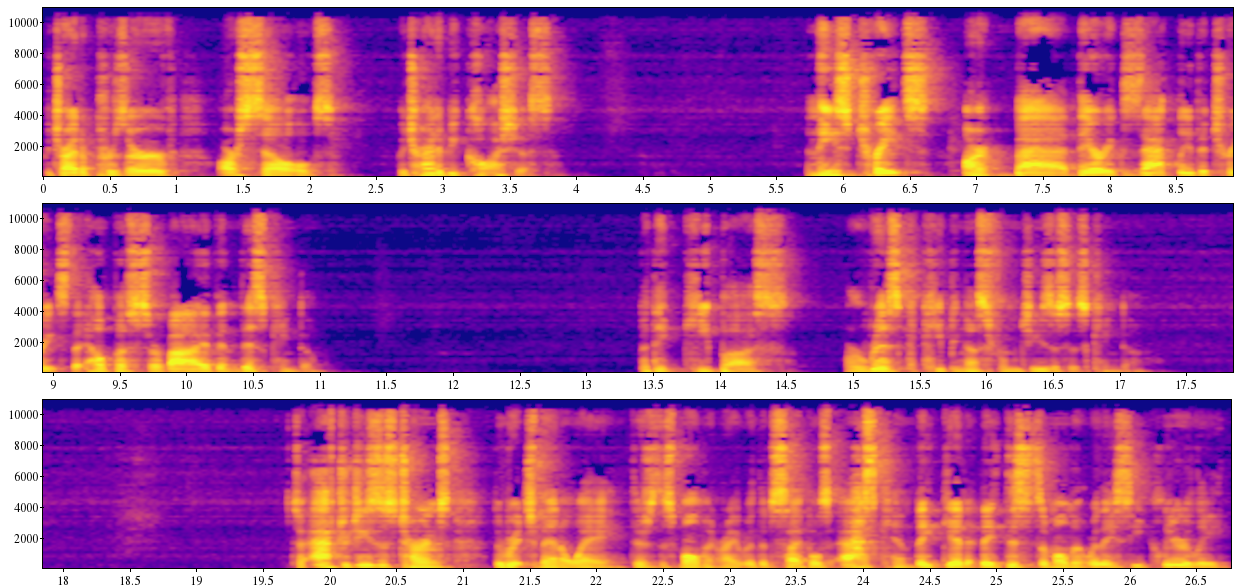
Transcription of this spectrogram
we try to preserve ourselves. We try to be cautious. And these traits aren't bad, they are exactly the traits that help us survive in this kingdom. But they keep us or risk keeping us from Jesus' kingdom. So after Jesus turns the rich man away, there's this moment, right, where the disciples ask him, they get it. They, this is a moment where they see clearly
